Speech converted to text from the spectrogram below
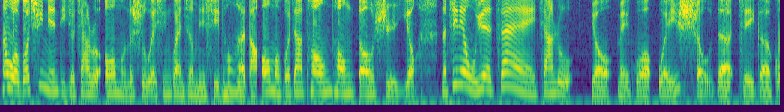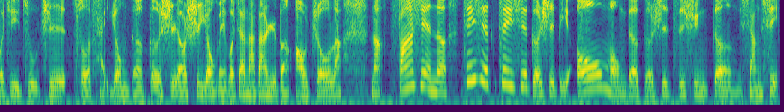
那我国去年底就加入欧盟的数位新冠证明系统了，到欧盟国家通通都适用。那今年五月再加入由美国为首的这个国际组织所采用的格式，要适用美国、加拿大、日本、澳洲了。那发现呢，这些这些格式比欧盟的格式资讯更详细，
